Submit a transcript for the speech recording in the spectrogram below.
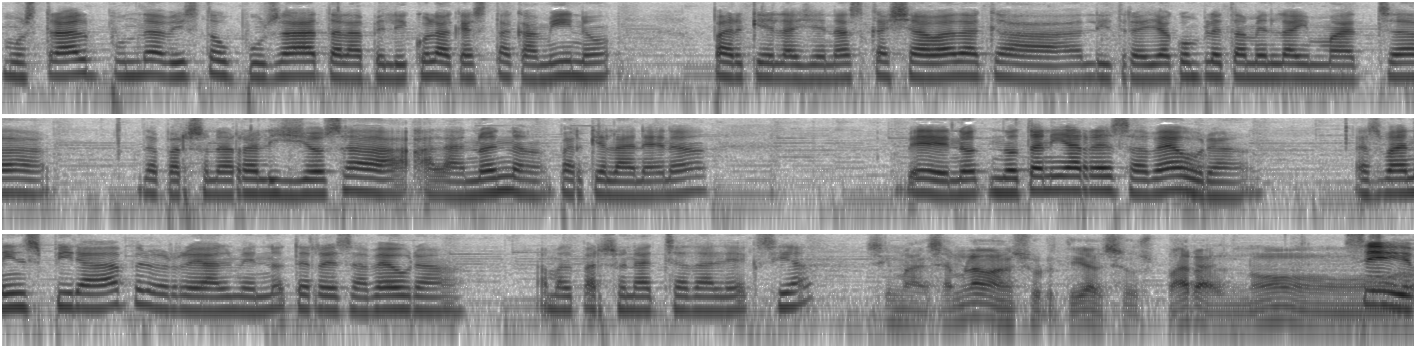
mostrar el punt de vista oposat a la pel·lícula aquesta Camino perquè la gent es queixava de que li treia completament la imatge de persona religiosa a la nena, perquè la nena, bé, no, no tenia res a veure. es van inspirar però realment no té res a veure amb el personatge d'Alexia. Sí, me sembla van sortir els seus pares, no? Sí.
